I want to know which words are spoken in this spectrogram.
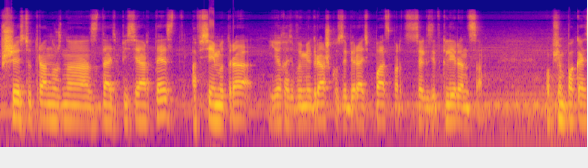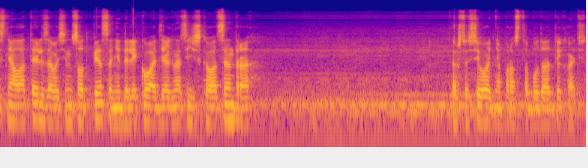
В 6 утра нужно сдать PCR-тест, а в 7 утра ехать в иммиграшку забирать паспорт с экзит-клиренсом. В общем, пока снял отель за 800 песо недалеко от диагностического центра. Так что сегодня просто буду отдыхать.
